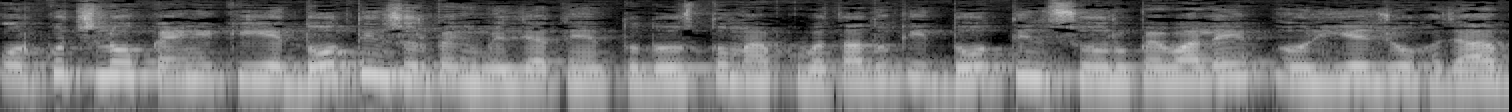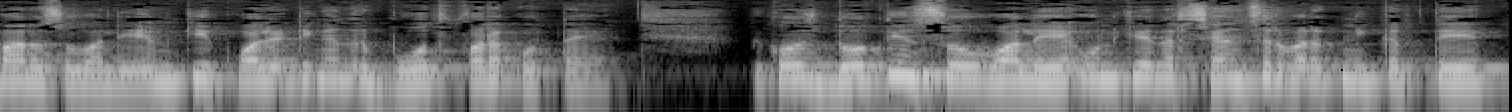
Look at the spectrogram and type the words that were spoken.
और कुछ लोग कहेंगे कि ये दो तीन सौ रुपये के मिल जाते हैं तो दोस्तों मैं आपको बता दूँ कि दो तीन सौ रुपये वाले और ये जो हज़ार बारह सौ वाले हैं, उनकी क्वालिटी के अंदर बहुत फ़र्क होता है। बिकॉज़ दो तीन सौ वाले हैं, उनके अंदर सेंसर वर्क नहीं करते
